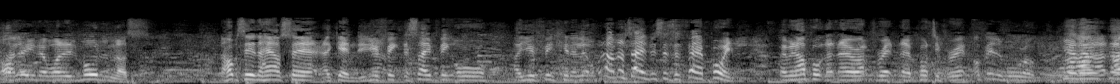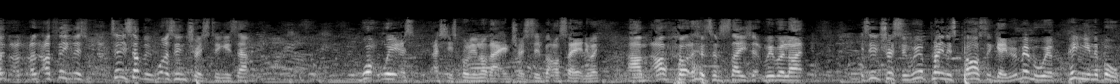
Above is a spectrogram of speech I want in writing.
I think they wanted more than us. Hobbsy in the house here again. Did you think the same thing, or are you thinking a little? No, I'm not saying this is a fair point. I mean, I thought that they were up for it. They're potty for it. I think they're more up for it. Yeah, I, I, I, I think this. Tell you something. What is interesting is that what we actually it's probably not that interesting, but I'll say it anyway. Um, I thought there was some stage that we were like. It's interesting. We were playing this passing game. Remember, we were pinging the ball,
